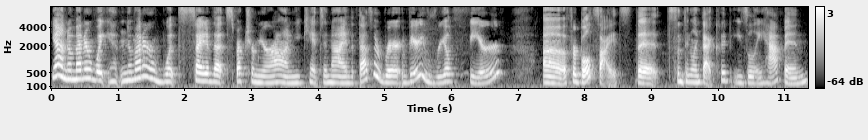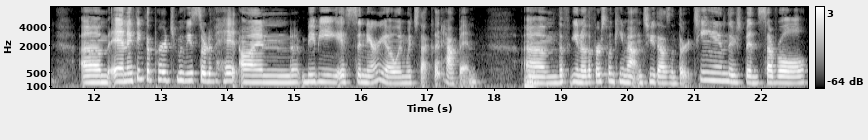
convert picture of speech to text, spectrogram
Yeah, no matter what no matter what side of that spectrum you're on, you can't deny that that's a rare very real fear uh for both sides that something like that could easily happen. Um and I think the Purge movies sort of hit on maybe a scenario in which that could happen. Um the you know, the first one came out in 2013. There's been several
